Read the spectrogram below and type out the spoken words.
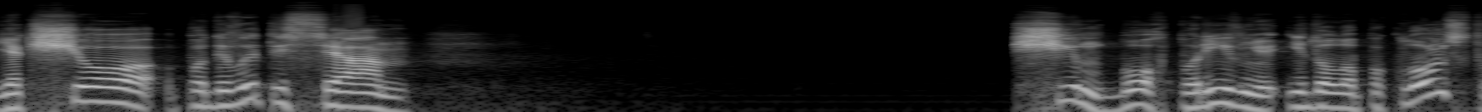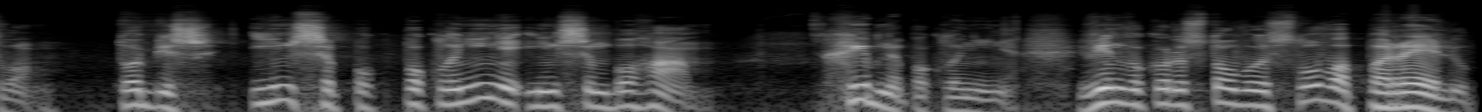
якщо подивитися, з чим Бог порівнює ідолопоклонство, тобі ж інше поклоніння іншим богам, хибне поклоніння, він використовує слово перелюб.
